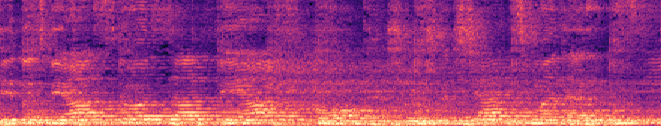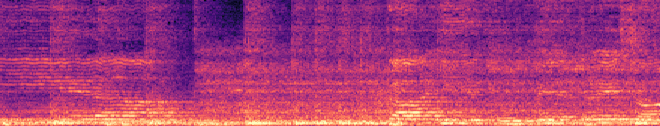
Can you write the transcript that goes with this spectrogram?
підуть в'язко за фіаско, що ж держать мене руці, хай підтрича.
